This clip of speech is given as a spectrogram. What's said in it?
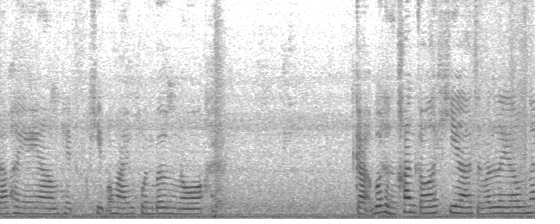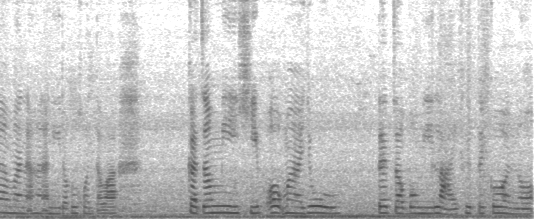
จะพยายามเฮ็ดคลิปออกมาให้ทุกคนเบิ่งเนาะกะบ่ถึงขั้นก็เคลียร์จนวันแล้วหน้ามันอาหารอันนี้ดอกทุกคนแต่ว่าก็จะมีคลิปออกมาอยู่ แต่จะบ่มีหลายคือแต่ก่อนเนาะ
